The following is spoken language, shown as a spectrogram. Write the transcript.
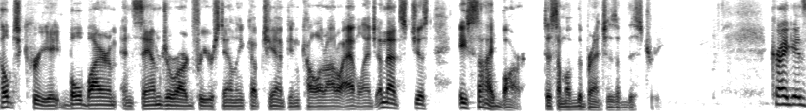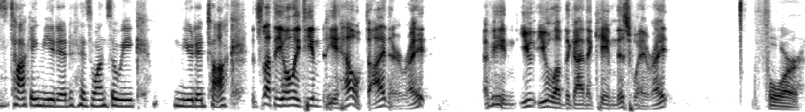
helps create Bo Byram and Sam Girard for your Stanley Cup champion Colorado Avalanche. And that's just a sidebar to some of the branches of this tree. Craig is talking muted, his once a week muted talk. It's not the only team that he helped either, right? I mean, you you love the guy that came this way, right? For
